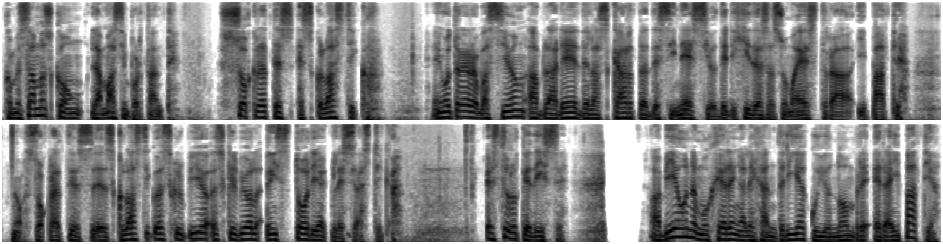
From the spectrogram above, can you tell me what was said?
Comenzamos con la más importante, Sócrates escolástico. En otra grabación hablaré de las cartas de Sinesio dirigidas a su maestra Hipatia. Sócrates escolástico escribió, escribió la historia eclesiástica. Esto es lo que dice. Había una mujer en Alejandría cuyo nombre era Hipatia.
